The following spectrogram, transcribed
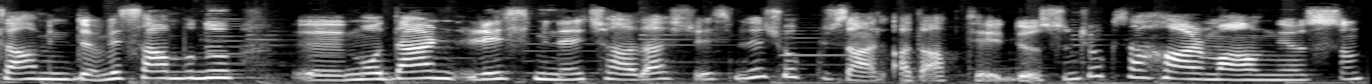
tahmin ediyorum ve sen bunu e, modern resmine, çağdaş resmine çok güzel adapte ediyorsun. Çok güzel harmanlıyorsun.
